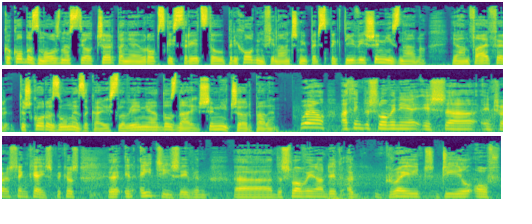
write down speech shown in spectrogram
Kako bo z možnostjo črpanja evropskih sredstev v prihodnji finančni perspektivi, še ni znano. Jan Pfeiffer težko razume, zakaj Slovenija do zdaj še ni črpala. Well, I think the Slovenia is an uh, interesting case because uh, in 80s even uh, the Slovenia did a great deal of.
